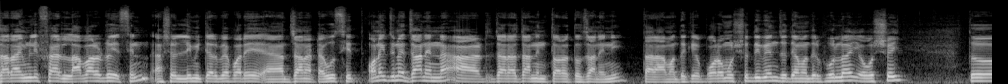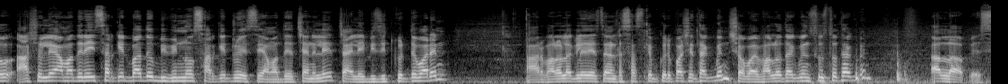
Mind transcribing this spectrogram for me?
যারা এমলিফায়ার লাভার রয়েছেন, আসলে লিমিটার ব্যাপারে জানাটা উচিত। অনেকজনে জানেন না, আর যারা জানেন তারা তো জানেনি। তারা আমাদেরকে পরামর্শ দিবেন যদি আমাদের ভুল হয়, অবশ্যই। তো আসলে আমাদের এই সার্কিট বাদেও বিভিন্ন সার্কিট রয়েছে আমাদের চ্যানেলে চাইলে ভিজিট করতে পারেন। আর ভালো লাগলে চ্যানেলটা সাবস্ক্রাইব করে পাশে থাকবেন। সবাই ভালো থাকবেন, সুস্থ থাকবেন। আল্লাহ হাফেজ।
